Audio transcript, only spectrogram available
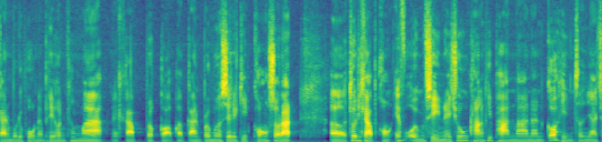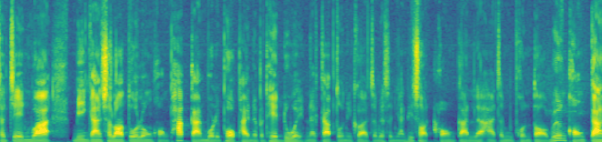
การบริโภคในประเทศค่อนข้างมากนะครับประกอบกับการประเมินเศรษฐกิจของสหรัฐโทษทีครับของ FOMC ในช่วงครั้งที่ผ่านมานั้น ก็เห็นสัญญาณชัดเจนว่ามีการชะลอตัวลงของภาคการบริโภคภายในประเทศด้วยนะครับตัวนี้ก็อาจจะเป็นสัญญาณที่สอดคล้องกัน และอาจจะมีผลต่อเรื่องของการ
